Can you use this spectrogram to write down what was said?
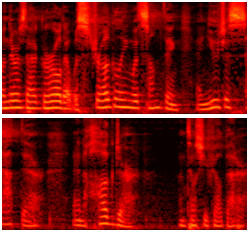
when there was that girl that was struggling with something and you just sat there and hugged her until she felt better?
